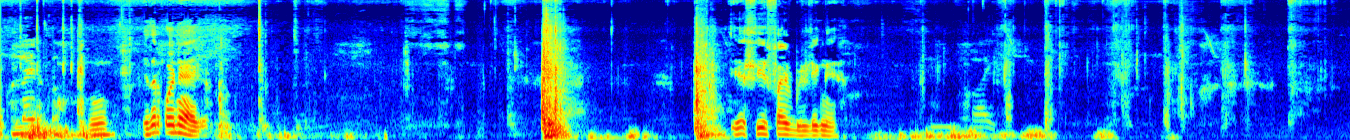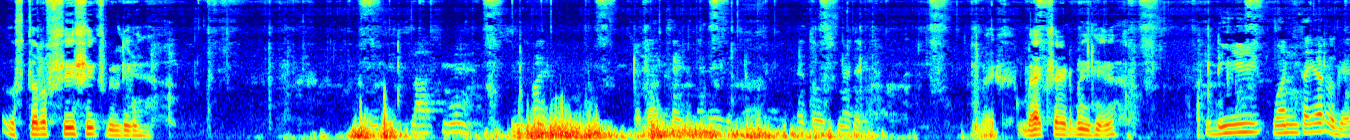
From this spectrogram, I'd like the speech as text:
खुला ही रखो। इधर कोई नहीं आएगा। ये सी फाइव बिल्डिंग है। उस तरफ़ सी सिक्स बिल्डिंग है। में बैक साइड में तो में ही है। डी वन तैयार हो गया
